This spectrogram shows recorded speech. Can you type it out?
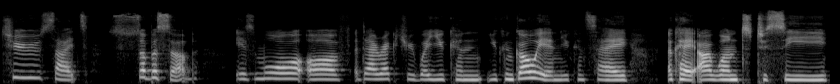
two sites, Subasub is more of a directory where you can you can go in, you can say, okay, I want to see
